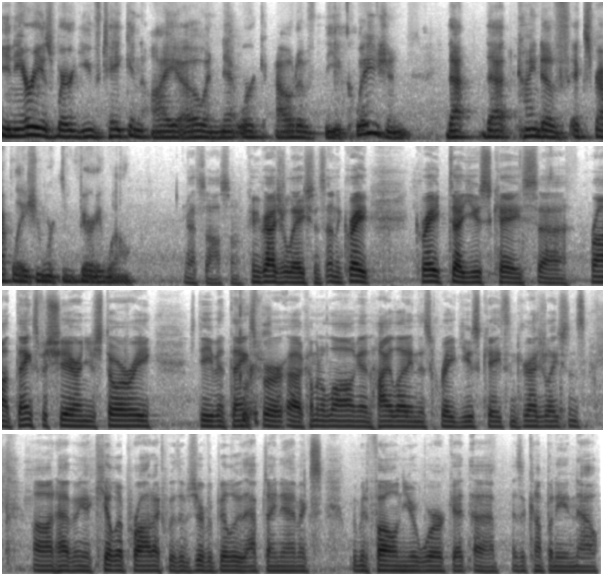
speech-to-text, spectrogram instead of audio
in areas where you've taken IO and network out of the equation, that, that kind of extrapolation worked very well. That's awesome. Congratulations. And a great, great uh, use case. Uh, Ron, thanks for sharing your story. Stephen, thanks for uh, coming along and highlighting this great use case and congratulations on having a killer product with observability with App Dynamics. We've been following your work at, uh, as a company and now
